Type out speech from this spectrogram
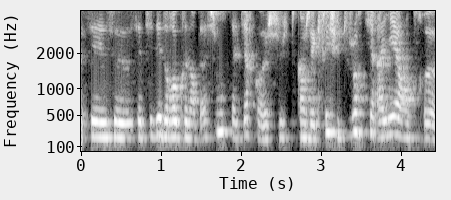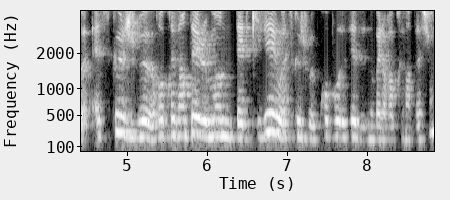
c'est cette idée de représentation, c'est-à-dire quand j'écris, je suis toujours tiraillée entre est-ce que je veux représenter le monde tel qu'il est ou est-ce que je veux proposer de nouvelles représentations?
